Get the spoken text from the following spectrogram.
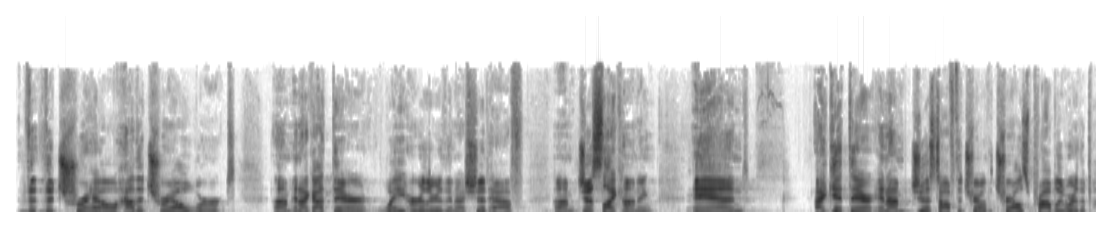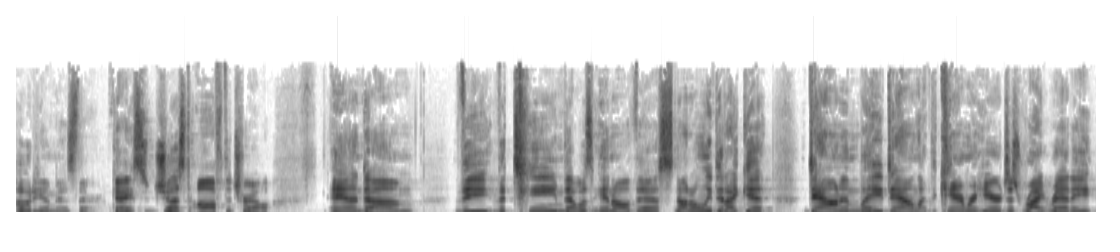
the, the trail, how the trail worked, um, and I got there way earlier than I should have, um, just like hunting. And I get there and I'm just off the trail. The trail is probably where the podium is there. Okay, so just off the trail. And um, the, the team that was in all this, not only did I get down and lay down like the camera here, just right ready,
